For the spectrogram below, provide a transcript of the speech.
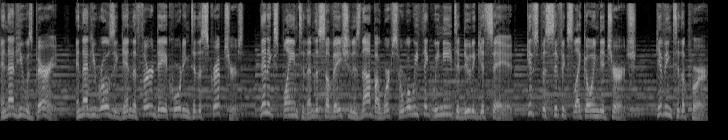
and that he was buried, and that he rose again the third day according to the Scriptures, then explain to them the salvation is not by works or what we think we need to do to get saved. Give specifics like going to church, giving to the poor,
